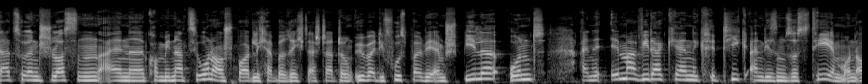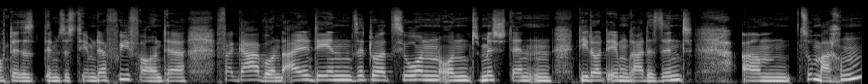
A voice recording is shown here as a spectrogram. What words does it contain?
dazu entschlossen, eine Kombination aus sportlicher Berichterstattung über die Fußball-WM-Spiele und eine immer wiederkehrende Kritik an diesem System und auch des, dem System der FIFA und der Vergabe und all den Situationen und Missständen, die dort eben gerade sind, ähm, zu machen.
